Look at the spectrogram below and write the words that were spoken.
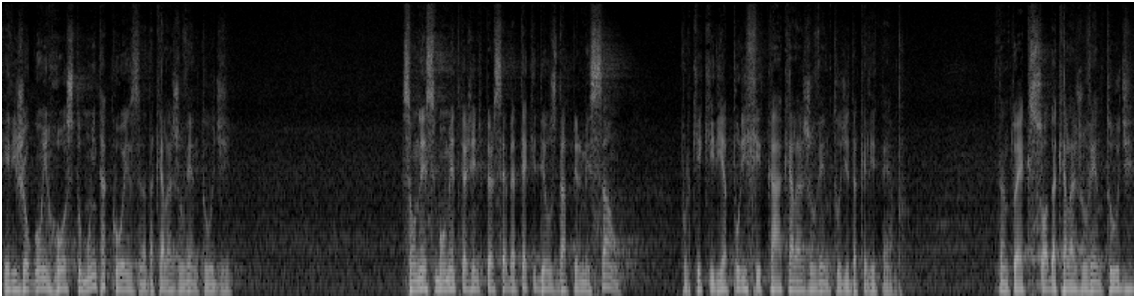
ele jogou em rosto muita coisa daquela juventude. São nesse momento que a gente percebe até que Deus dá permissão, porque queria purificar aquela juventude daquele tempo. Tanto é que só daquela juventude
